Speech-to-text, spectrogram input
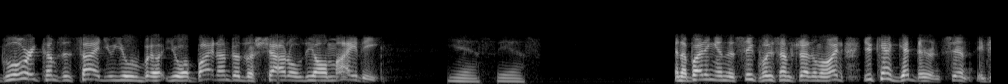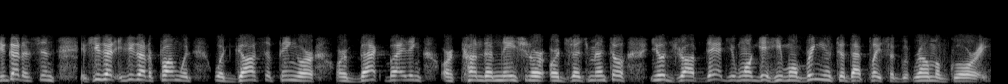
glory comes inside you, you uh, you abide under the shadow of the Almighty. Yes. Yes. And abiding in the secret place under the shadow of the you can't get there in sin. If you got a sin, if you got if you got a problem with with gossiping or or backbiting or condemnation or or judgmental, you'll drop dead. You won't get. He won't bring you into that place of realm of glory.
